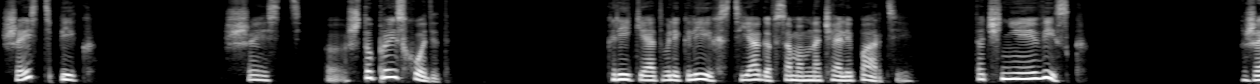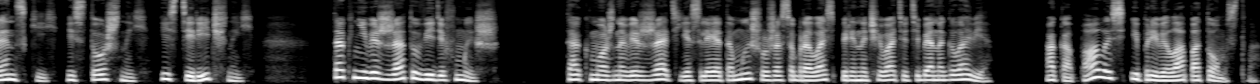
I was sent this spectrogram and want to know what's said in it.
Шесть пик. Шесть... Э, что происходит? Крики отвлекли их с Тьяга в самом начале партии. Точнее, виск. Женский, истошный, истеричный. Так не визжат, увидев мышь. Так можно визжать, если эта мышь уже собралась переночевать у тебя на голове, окопалась и привела потомство.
